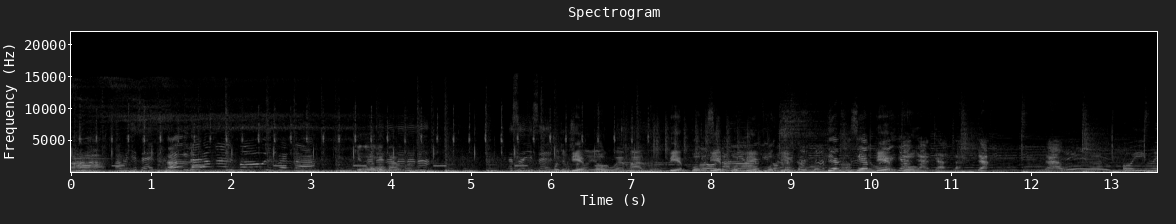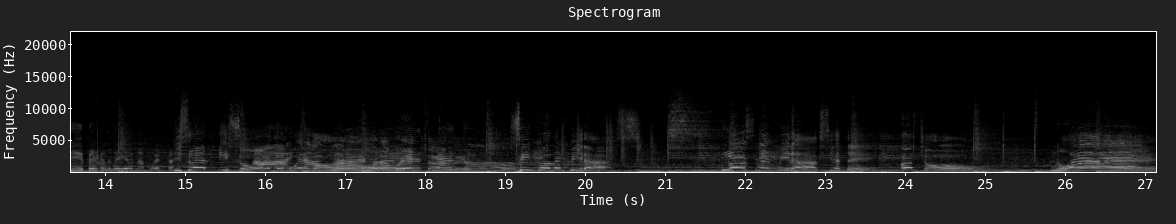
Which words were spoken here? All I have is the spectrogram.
Ajá. Vamos, Giselle. Me Dale. quitaron el bowl, ¿verdad? ¿Quién te lo No, no, quitamos? no, no, no. Eso es Giselle. Pucha, solo Tiempo. yo jugué mal, güey. Tiempo, No, tiempo, tiempo, tiempo. como- Tiempo, tiempo. Tiempo. Ya, ya, ya, ya, ya. Ya, güey. Oíme, pero es que no me dieron una vuelta. Giselle hizo en el juego. No le dimos la vuelta, güey. Cinco lempiras. Dos lempiras. Siete. Ocho. Nueve.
